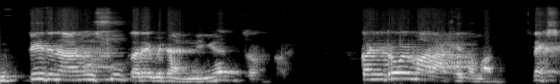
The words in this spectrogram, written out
ઉત્તેજનાનું શું કરે બેટા? નિયંત્રણ કરે. કંટ્રોલમાં રાખે તમારું. નેક્સ્ટ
